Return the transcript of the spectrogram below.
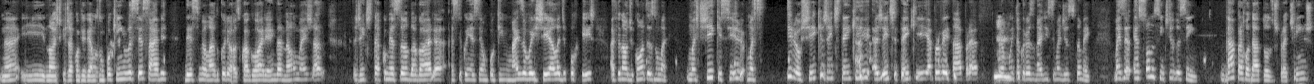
né? E nós que já convivemos um pouquinho, você sabe desse meu lado curioso. Com a Glória ainda não, mas já a gente está começando agora a se conhecer um pouquinho mais. Eu vou encher ela de porquês. Afinal de contas, uma uma chique, uma serial chique, a gente tem que, a gente tem que aproveitar para muita curiosidade em cima disso também. Mas é, é só no sentido assim, dá para rodar todos os pratinhos,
